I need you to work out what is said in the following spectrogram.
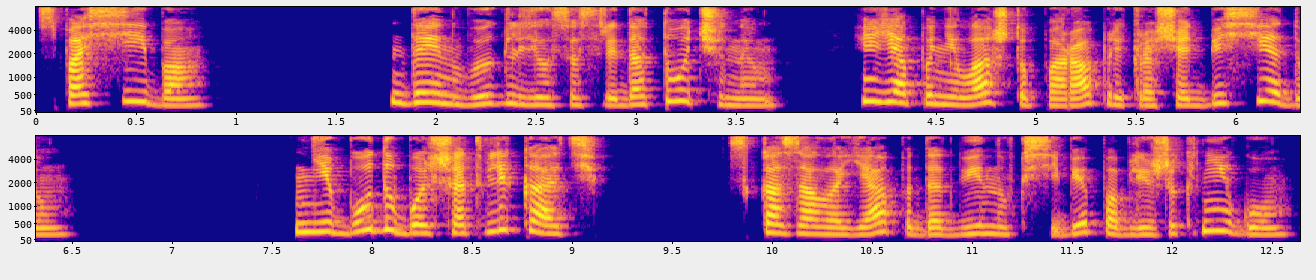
Спасибо. Дэйн выглядел сосредоточенным, и я поняла, что пора прекращать беседу. «Не буду больше отвлекать», — сказала я, пододвинув к себе поближе книгу.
